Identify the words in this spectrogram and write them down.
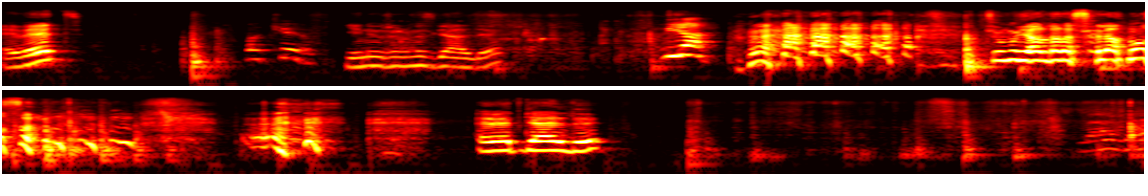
Evet. Bakıyorum. Yeni ürünümüz geldi. Hıyar. Tüm uyarlara selam olsun. evet geldi. Nerede?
